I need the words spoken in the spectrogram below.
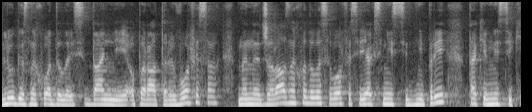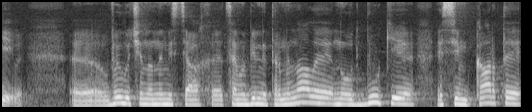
люди знаходились, дані оператори в офісах, менеджера знаходилися в офісі як в місті Дніпрі, так і в місті Києві. Е, Вилучено на місцях е, це мобільні термінали, ноутбуки, сім-карти,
